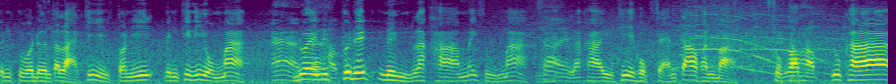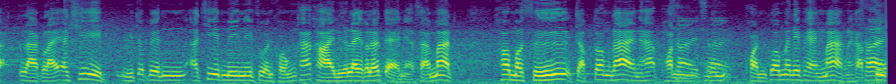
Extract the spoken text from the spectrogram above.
เป็นตัวเดินตลาดที่ตอนนี้เป็นที่นิยมมากอ่าด้วยใช่ครับ เพื่อด้วยหนึ่งราคาไม่สูงมากนะใช่ ราคาอยู่ที่ 6,900บาท ถูกต้องครับ ลูกค้าหลากหลายอาชีพ หรือจะเป็นอาชีพในในส่วนของค้าขายหรืออะไรก็แล้วแต่เนี่ยสามารถเข้ามาซื้อจับต้องได้นะฮะผ่อนใช่ใช่เงินผ่อนก็ไม่ได้แพงมากนะครับใช่ซึ่ง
